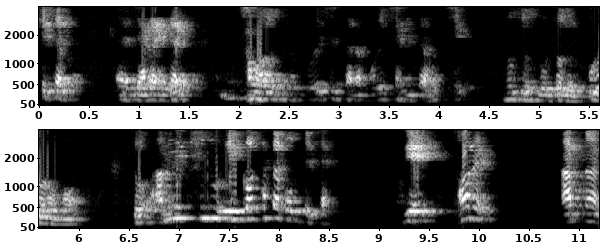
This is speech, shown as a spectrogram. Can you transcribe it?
সেটা যারা এটা সমালোচনা করেছেন, তারা বলেছেন এটা হচ্ছে নতুন বোতলের পুরনো মত। তো আমি শুধু এই কথাটা বলতে চাই যে ধরেন আপনার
